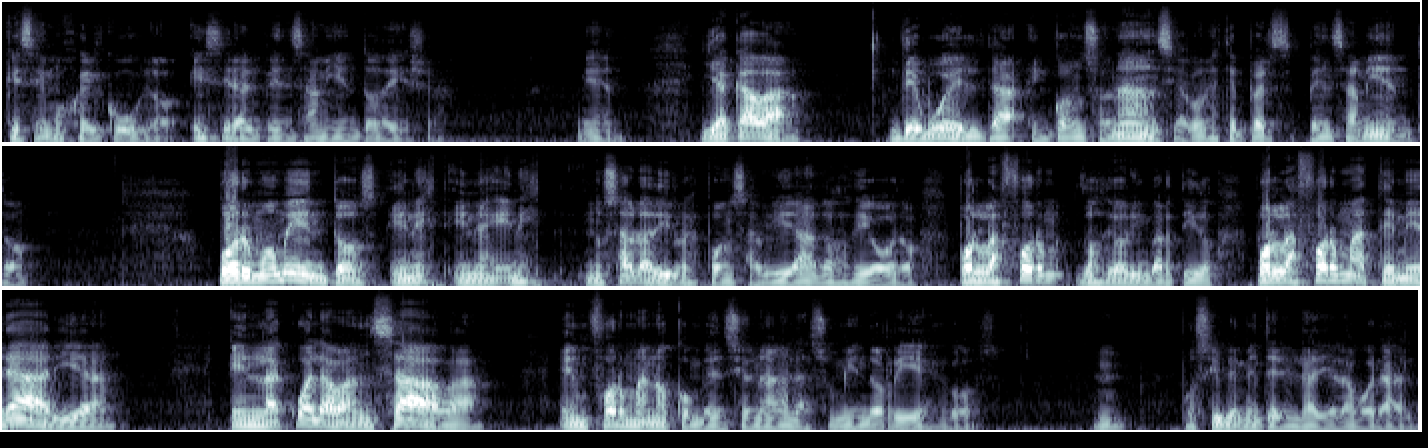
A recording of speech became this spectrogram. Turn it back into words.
que se moje el culo. Ese era el pensamiento de ella. Bien. Y acá va, de vuelta, en consonancia con este pensamiento, por momentos, en este, nos habla de irresponsabilidad, dos de oro, por la forma, dos de oro invertido, por la forma temeraria en la cual avanzaba en forma no convencional, asumiendo riesgos, posiblemente en el área laboral.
